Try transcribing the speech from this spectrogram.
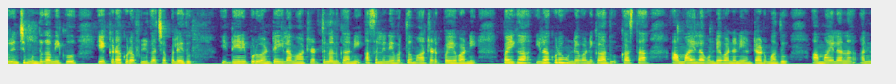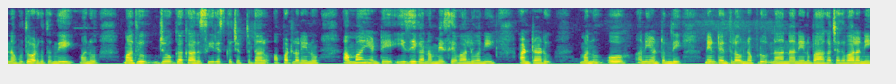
గురించి ముందుగా మీకు ఎక్కడా కూడా ఫుల్గా చెప్పలేదు. నేను ఇప్పుడు అంటే ఇలా మాట్లాడుతున్నాను కానీ అసలు నేను ఎవరితో మాట్లాడకపోయేవాడిని? పైగా ఇలా కూడా ఉండేవాడిని కాదు. కాస్త అమ్మాయిలా ఉండేవాడిని అంటాడు మధు. అమ్మాయిలానా అని నవ్వుతూ అడుగుతుంది మను. మధు జోక్గా కాదు సీరియస్గా చెప్తున్నాను అప్పట్లో నేను అమ్మాయి అంటే ఈజీగా నమ్మేసేవాళ్ళు అని అంటాడు మను. ఓహ్ అని అంటుంది. నేను టెన్త్లో ఉన్నప్పుడు నాన్న నేను బాగా చదవాలని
